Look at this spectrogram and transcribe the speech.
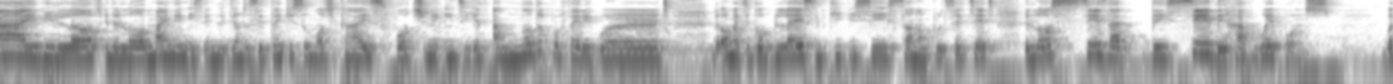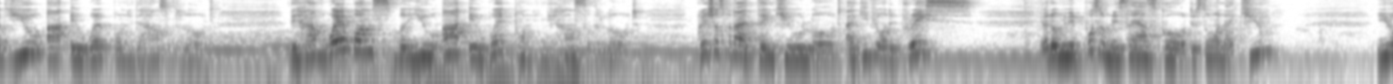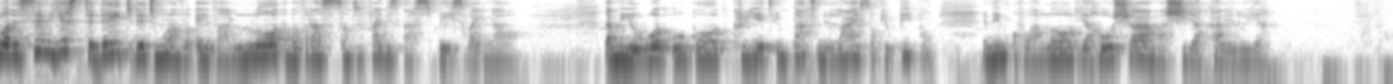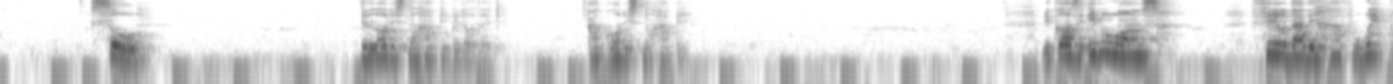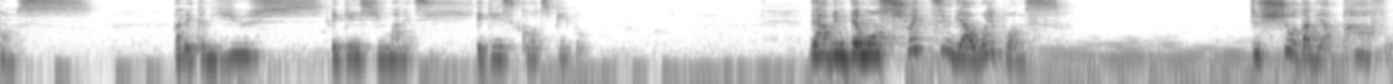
Hi, beloved in the Lord. My name is Emily Dion to say thank you so much, guys, for tuning into yet another prophetic word. The Almighty God bless and keep you safe, sound, and protected. The Lord says that they say they have weapons, but you are a weapon in the house of the Lord. They have weapons, but you are a weapon in the hands of the Lord. Gracious Father, I thank you, Lord. I give you all the praise. You're the omnipotent, omniscience God. There's no one like you. You are the same yesterday, today, tomorrow, and forever. Lord, my Father, sanctify this our space right now. That may your word, oh God, create impact in the lives of your people. In the name of our Lord, Yahushua Mashiach. Hallelujah. So, the Lord is not happy, beloved. Our God is not happy. Because the evil ones feel that they have weapons that they can use against humanity, against God's people. They have been demonstrating their weapons to show that they are powerful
